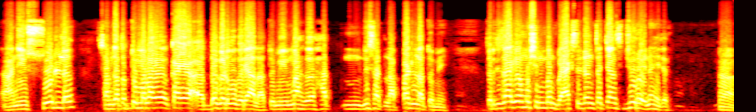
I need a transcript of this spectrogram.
आणि सोडलं समजा आता तुम्हाला काय दगड वगैरे आला तुम्ही माग हात निसटला पडला तुम्ही तर ती जागेवर मशीन बंद ऍक्सिडेंटचा चान्स झिरो आहे ना ह्याच्यात? हा.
